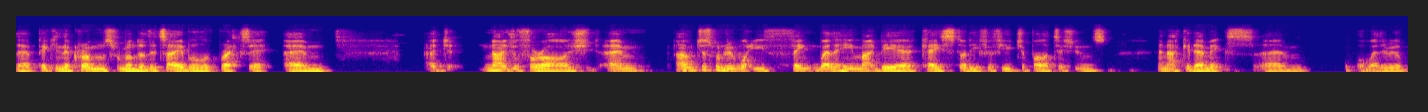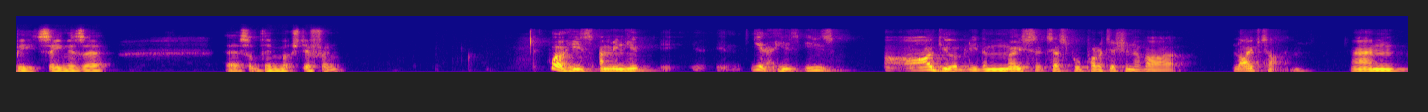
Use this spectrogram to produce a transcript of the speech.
uh, picking the crumbs from under the table of Brexit, um, uh, Nigel Farage, um, I'm just wondering what you think, whether he might be a case study for future politicians and academics, um, or whether he'll be seen as a uh, something much different. Well, he's. I mean, he. You know, he's he's arguably the most successful politician of our lifetime, um,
